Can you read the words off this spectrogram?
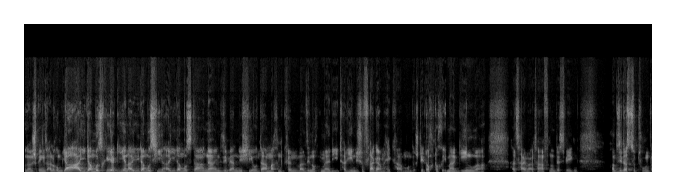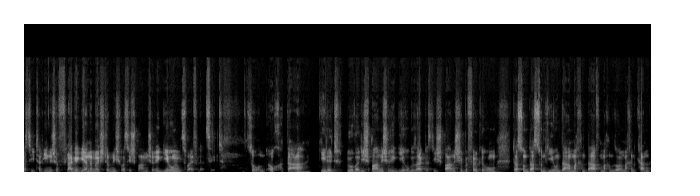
Und dann springen sie alle rum, ja, AIDA muss reagieren, AIDA muss hier, AIDA muss da. Nein, sie werden nicht hier und da machen können, weil sie noch immer die italienische Flagge am Heck haben. Und da steht auch noch immer Genua als Heimathafen. Und deswegen haben sie das zu tun, was die italienische Flagge gerne möchte und nicht, was die spanische Regierung im Zweifel erzählt. So, und auch da gilt, nur weil die spanische Regierung sagt, dass die spanische Bevölkerung das und das und hier und da machen darf, machen soll, machen kann,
